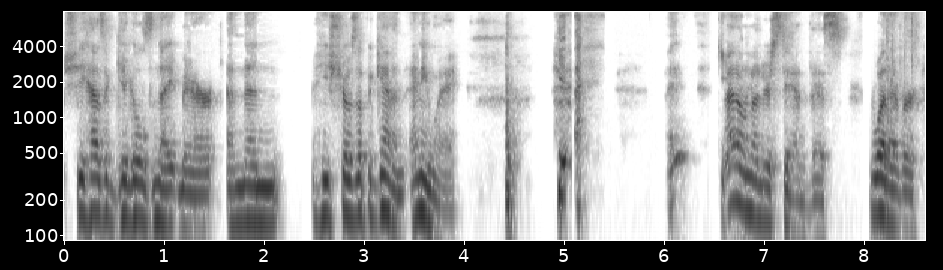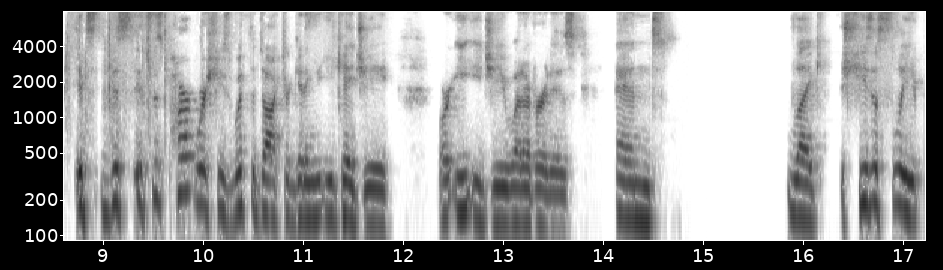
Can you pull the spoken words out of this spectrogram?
she has a giggles nightmare, and then he shows up again anyway. Yeah. I, I don't understand this. Whatever. It's this. It's this part where she's with the doctor getting the EKG or EEG, whatever it is, and like she's asleep.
